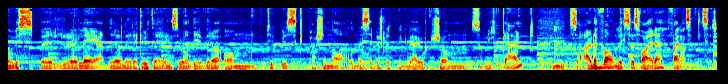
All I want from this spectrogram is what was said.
Når vi spør ledere eller rekrutteringsrådgivere om typisk personalmessige beslutninger vi har gjort som, som gikk gærent, mm. så er det vanligste svaret feilansettelser.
